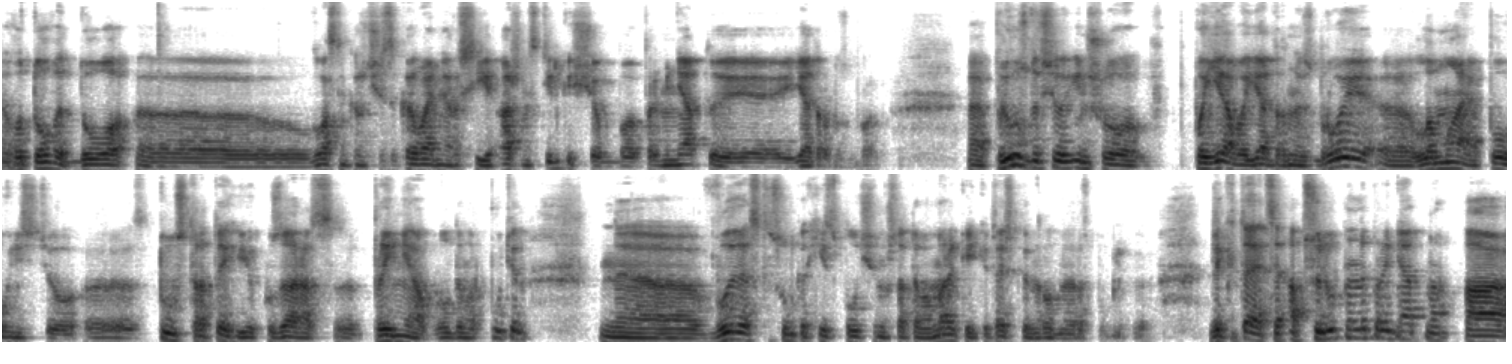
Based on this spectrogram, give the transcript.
готове до, е, власне кажучи, закривання Росії аж настільки, щоб приміняти ядерну зброю. Е, Плюс до всього іншого, поява ядерної зброї е, ламає повністю е, ту стратегію, яку зараз е, прийняв Володимир Путін в стосунках із Сполученими Штатами Америки і Китайською Народною Республікою. Для Китаю це абсолютно неприйнятно. А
